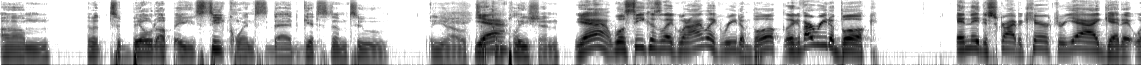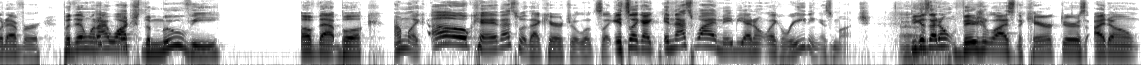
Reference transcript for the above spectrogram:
um, uh, to build up a sequence that gets them to, you know, to Yeah. completion. yeah. Well, see, because like when I like read a book, like if I read a book and they describe a character, yeah, I get it, whatever. But then when I watch the movie of that book, I'm like, oh, okay, that's what that character looks like. It's like I, and that's why maybe I don't like reading as much because I don't visualize the characters. I don't.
